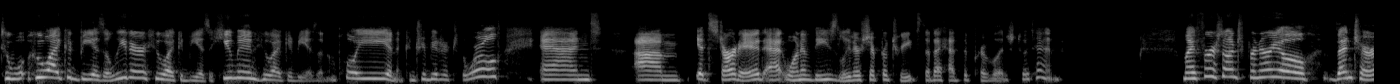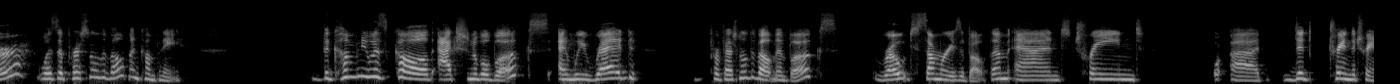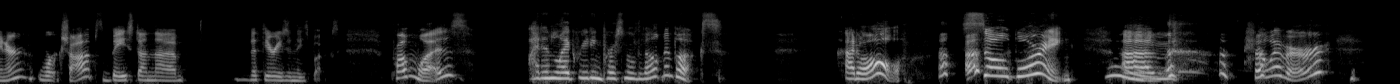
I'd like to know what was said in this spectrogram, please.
to who I could be as a leader, who I could be as a human, who I could be as an employee and a contributor to the world. And um, it started at one of these leadership retreats that I had the privilege to attend. My first entrepreneurial venture was a personal development company. The company was called Actionable Books, and we read professional development books, wrote summaries about them, and trained uh, did train the trainer workshops based on the the theories in these books. Problem was, I didn't like reading personal development books at all. so boring. Um, however,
